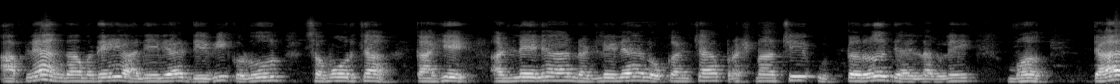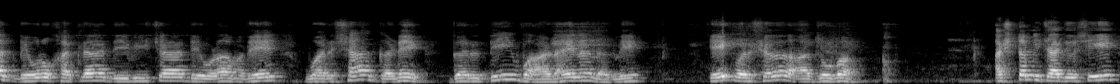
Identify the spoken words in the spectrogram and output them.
आपल्या अंगामध्ये आलेल्या देवीकडून समोरच्या काही अडलेल्या नडलेल्या लोकांच्या प्रश्नाची उत्तरं द्यायला लागले. मग त्या देवरुखातल्या देवीच्या देवळामध्ये वर्षा गणित गर्दी वाढायला लागली. एक वर्ष आजोबा. अष्टमीच्या दिवशी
